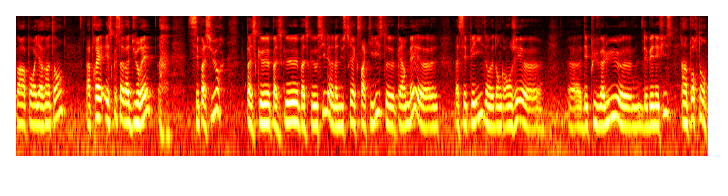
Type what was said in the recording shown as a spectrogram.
par rapport à il y a 20 ans. Après, est-ce que ça va durer? C'est pas sûr parce que, aussi l'industrie extractiviste euh, permet euh, à ces pays d'engranger euh, des plus-values, des bénéfices importants.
